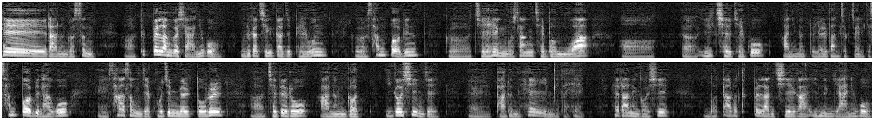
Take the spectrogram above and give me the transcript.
해라는 것은 어, 특별한 것이 아니고 우리가 지금까지 배운 그 삼법인 그 재행무상 재범무와 어, 어, 일체계고 아니면 또 열반적정 이렇게 삼법인하고 예, 사성제 고집멸도를 어, 제대로 아는 것. 이것이 이제 예, 바른 해입니다. 해. 해라는 것이 뭐 따로 특별한 지혜가 있는 게 아니고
